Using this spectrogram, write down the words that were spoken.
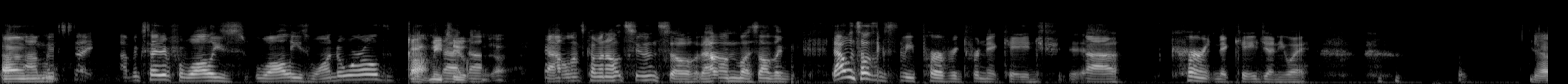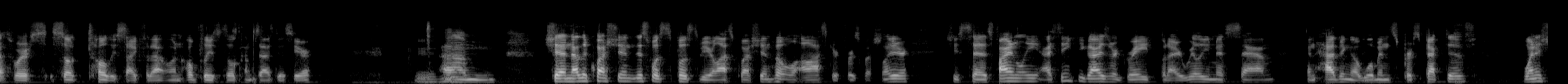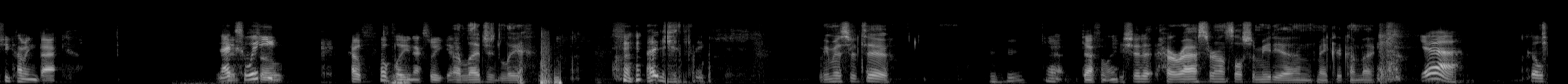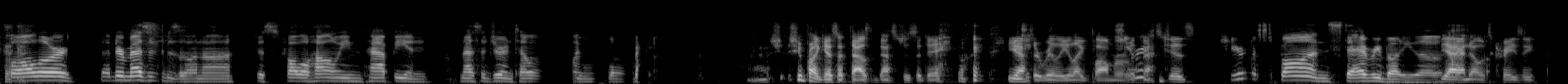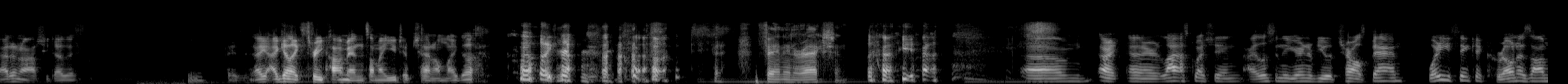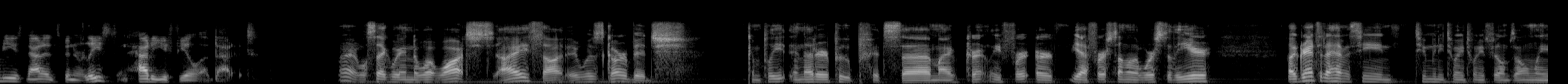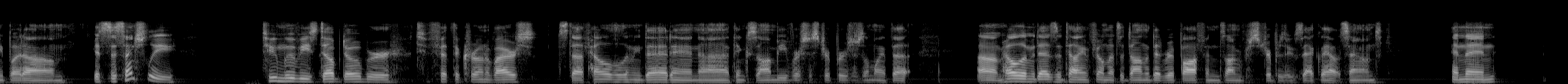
Um, I'm excited. I'm excited for Wally's Wally's Wonder World. oh, me that, too. uh, That one's coming out soon, so that one sounds like that one sounds like it's gonna be perfect for Nick Cage. Uh, current Nick Cage, anyway. yeah, we're s- so totally psyched for that one. Hopefully, it still comes out this year. Mhm. Um, she had another question. This was supposed to be your last question, but we'll ask her first question later. She says, "Finally, I think you guys are great, but I really miss Sam and having a woman's perspective. When is she coming back?" Next week, ho- hopefully next week. Yeah. Allegedly, I just think. we miss her too. Mhm. yeah, definitely. You should harass her on social media and make her come back. Yeah, go follow her. Send her messages on. Uh, just follow Halloween Happy and message her and tell her. Uh, she, she probably gets a thousand messages a day. you have to really like bomb her She with re- messages. She responds to everybody though. Yeah, I know it's crazy. I don't know how she does it. Hmm. Crazy. I, I get like three comments on my YouTube channel. I'm like, ugh. Like, Fan interaction. yeah. Um, all right. And our last question. I listened to your interview with Charles Band. What do you think of Corona Zombies now that it's been released, and how do you feel about it? All right, we'll segue into what watched. I thought it was garbage, complete and utter poop. It's uh, my currently first, or yeah, first on the worst of the year. Uh, granted, I haven't seen too many 2020 films only, but um, it's essentially two movies dubbed over to fit the coronavirus stuff: Hell of the Living Dead and uh, I think Zombie versus Strippers or something like that. Um, Hell of the Living Dead is an Italian film that's a Dawn of the Dead ripoff, and Zombie versus Strippers is exactly how it sounds. And then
